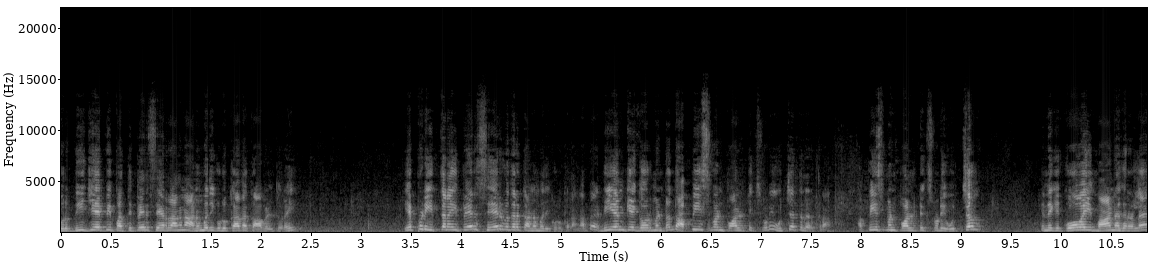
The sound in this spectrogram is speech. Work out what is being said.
ஒரு பிஜேபி பத்து பேர் சேர்றாங்கன்னா அனுமதி கொடுக்காத காவல்துறை எப்படி இத்தனை பேர் சேர்வதற்கு அனுமதி கொடுக்குறாங்க? அப்ப டிஎம்கே கவர்மெண்ட் வந்து அப்பீஸ்மெண்ட் பாலிடிக்ஸ் உச்சத்தில் இருக்கிறாங்க. அப்பீஸ்மெண்ட் பாலிடிக்ஸோடைய உச்சம் இன்னைக்கு கோவை மாநகரில்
